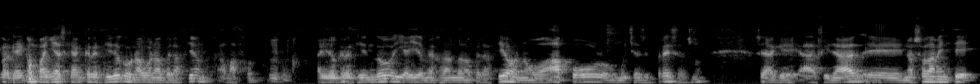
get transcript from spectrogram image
Porque, hay compañías que han crecido con una buena operación. Amazon ha ido creciendo y ha ido mejorando la operación, o Apple, o muchas empresas, ¿no? O sea que al final, eh, no solamente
